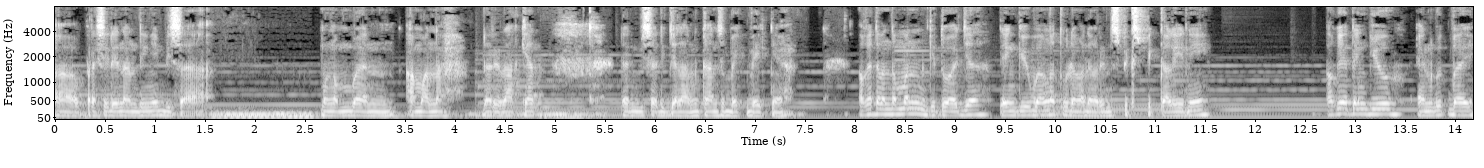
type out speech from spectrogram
uh, presiden nantinya bisa mengemban amanah dari rakyat dan bisa dijalankan sebaik-baiknya. Oke teman-teman gitu aja. Thank you banget udah ngedengerin speak speak kali ini. Oke thank you and goodbye.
